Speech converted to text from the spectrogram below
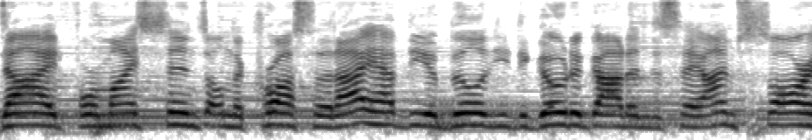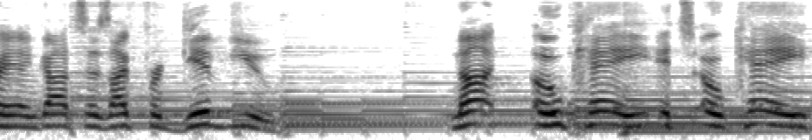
died for my sins on the cross, that I have the ability to go to God and to say, I'm sorry, and God says, I forgive you. Not okay, it's okay.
